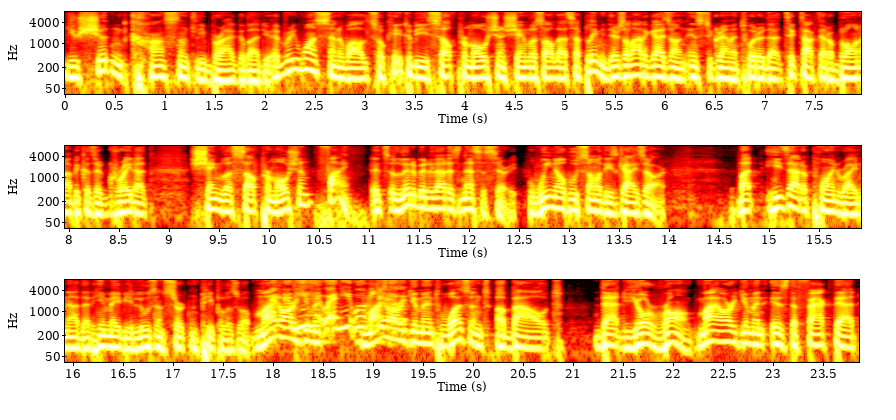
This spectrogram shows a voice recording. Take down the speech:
You shouldn't constantly brag about you. Every once in a while, it's okay to be self promotion, shameless, all that stuff. Believe me, there's a lot of guys on Instagram and Twitter, that TikTok, that are blowing up because they're great at shameless self promotion. Fine, it's a little bit of that is necessary. We know who some of these guys are, but he's at a point right now that he may be losing certain people as well. My And- he- argument, and he- well, my argument wasn't about that you're wrong. My argument is the fact that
